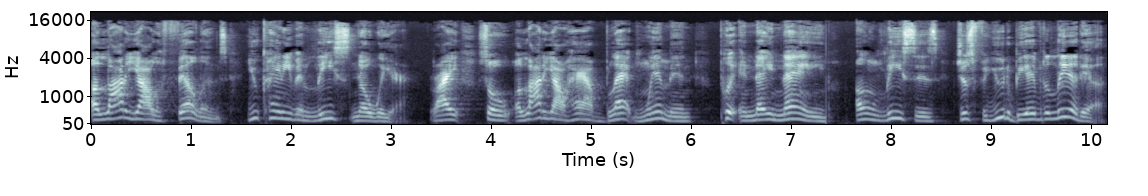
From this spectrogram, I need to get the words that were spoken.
A lot of y'all are felons. You can't even lease nowhere, right? So a lot of y'all have black women putting their name on leases just for you to be able to live there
